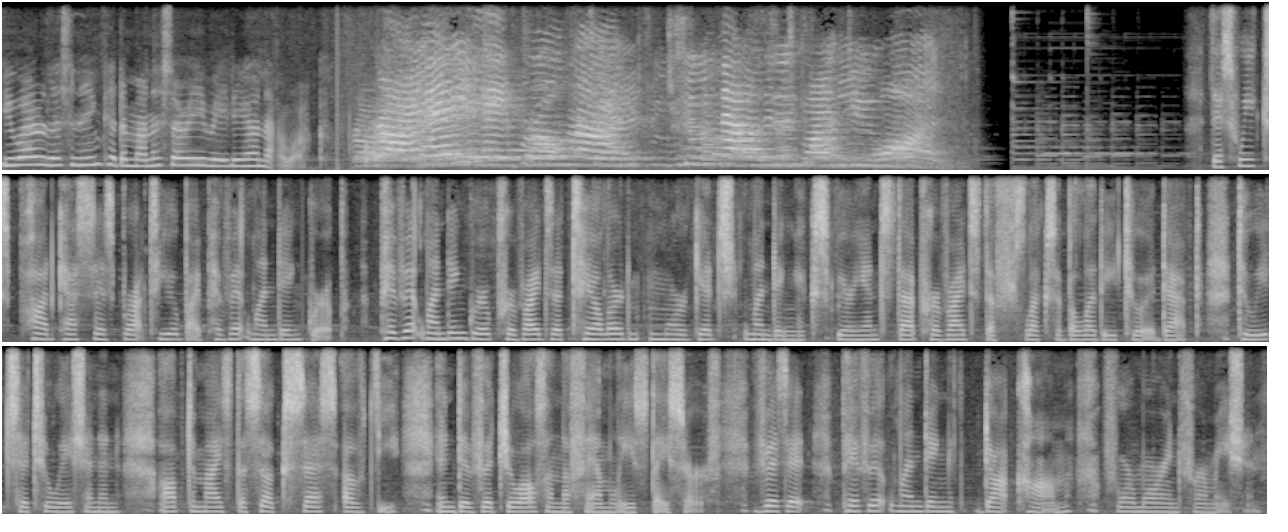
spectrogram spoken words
You are listening to the Montessori Radio Network. Friday, April 9, 2021. This week's podcast is brought to you by Pivot Lending Group. Pivot Lending Group provides a tailored mortgage lending experience that provides the flexibility to adapt to each situation and optimize the success of the individuals and the families they serve. Visit pivotlending.com for more information.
